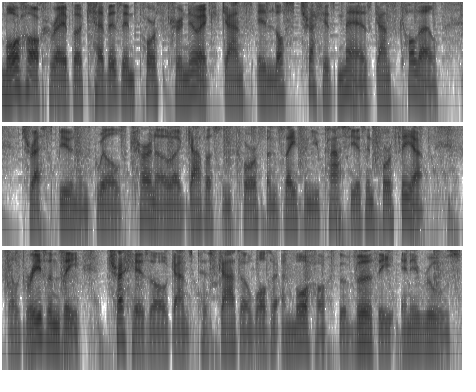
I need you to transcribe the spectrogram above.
Morhoch reba kevis in Porth Kernuic gans i los trechis mes gans kolel. Trest Bunans Gwils Kerno a Gavus and Corf and Zathan Upasias in Porthia. Del Grisenzi, Trechis o gans Pescado was and Morhoch the worthy in i rules.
